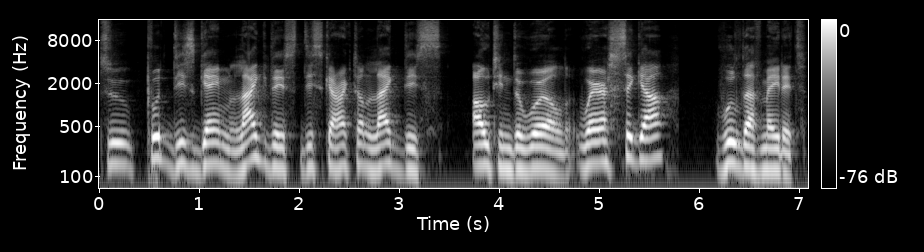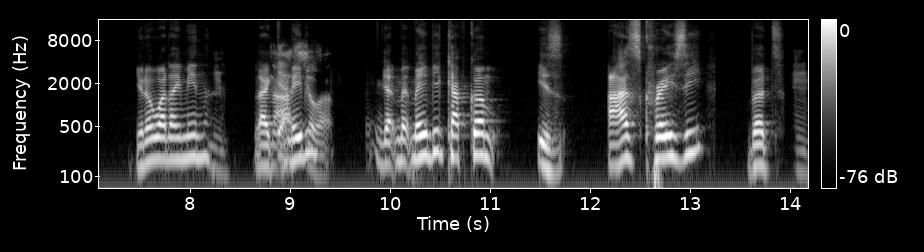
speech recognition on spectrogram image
to put this game like this, this character like this out in the world, where Sega would have made it. You know what I mean? Mm. Like maybe yeah, maybe Capcom is as crazy, but Mm.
